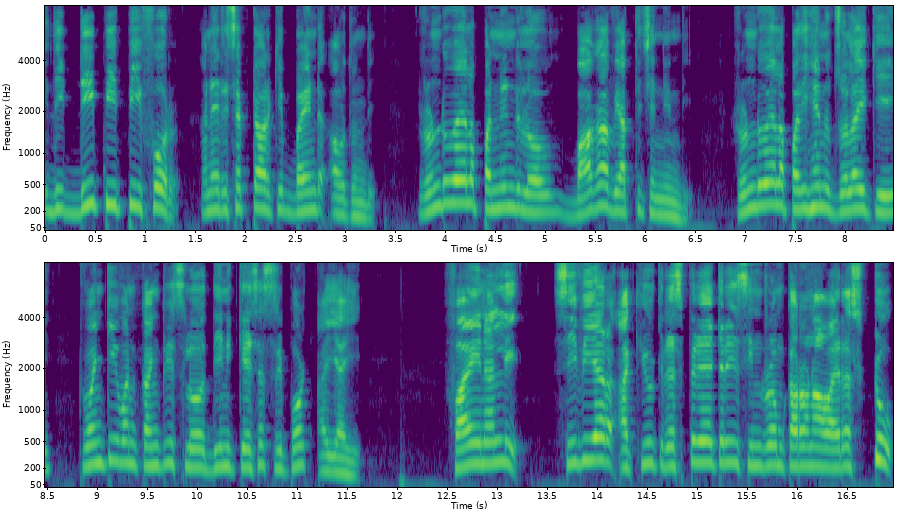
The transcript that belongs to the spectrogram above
ఇది డిపిపి ఫోర్ అనే రిసెప్టార్కి బైండ్ అవుతుంది. రెండు వేల పన్నెండులో బాగా వ్యాప్తి చెందింది. రెండు వేల పదిహేను జులైకి ట్వంటీ వన్ కంట్రీస్లో దీని కేసెస్ రిపోర్ట్ అయ్యాయి. Finally severe acute respiratory syndrome coronavirus two.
